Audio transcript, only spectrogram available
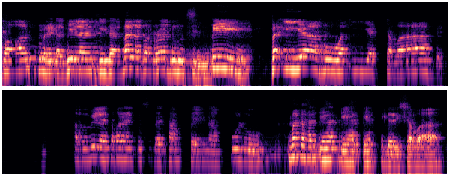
Kalau mereka bilang, tidak balagar rajul sittin. Fa iyahu wa iya syawab apabila seorang itu sudah sampai 60 maka hati-hati hati-hati dari syawal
